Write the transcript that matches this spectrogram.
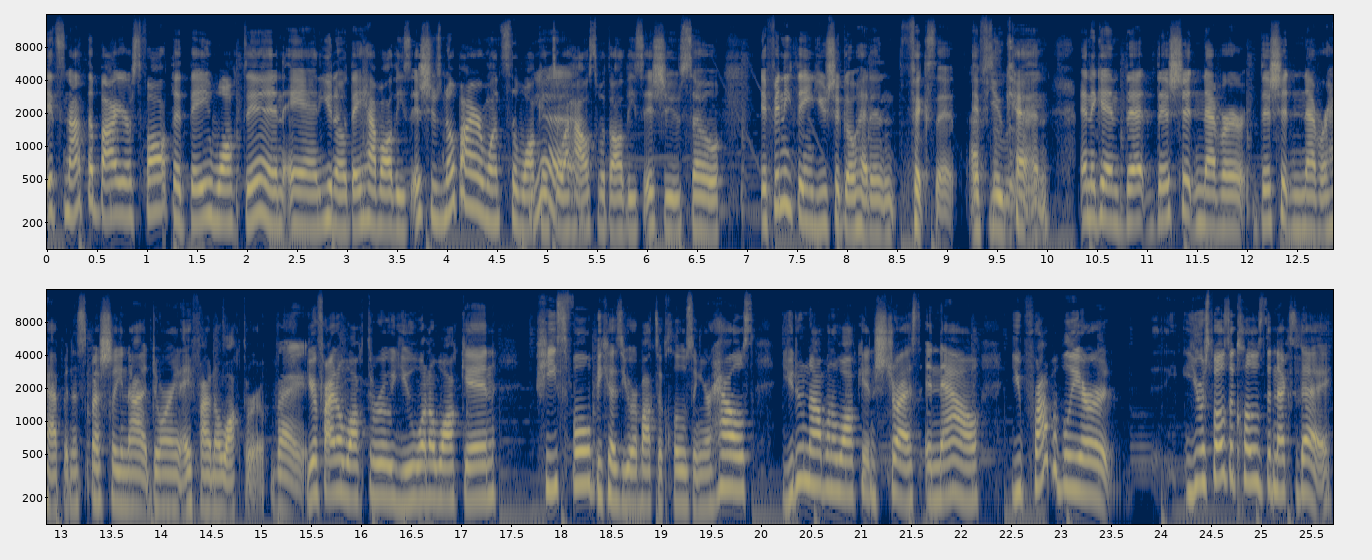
It's not the buyer's fault that they walked in and, you know, they have all these issues. No buyer wants to walk into a house with all these issues. So, if anything, you should go ahead and fix it if you can. And again, that this should never this should never happen, especially not during a final walkthrough. Right. Your final walkthrough, you want to walk in peaceful because you're about to close in your house. You do not want to walk in stressed. And now you probably are you're supposed to close the next day.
